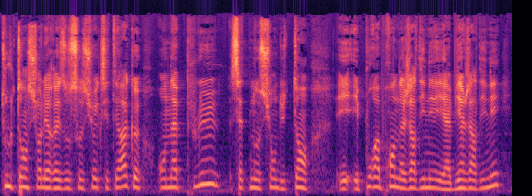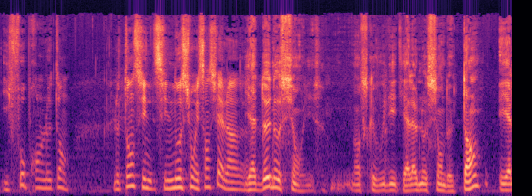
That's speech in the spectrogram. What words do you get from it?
tout le temps sur les réseaux sociaux, etc., qu'on n'a plus cette notion du temps. Et, pour apprendre à jardiner et à bien jardiner, il faut prendre le temps. Le temps, c'est une, notion essentielle. hein. Il y a deux notions dans ce que vous dites. Il y a la notion de temps et il y a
